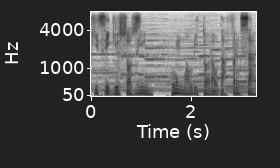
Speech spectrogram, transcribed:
que seguiu sozinho rumo ao litoral da França.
